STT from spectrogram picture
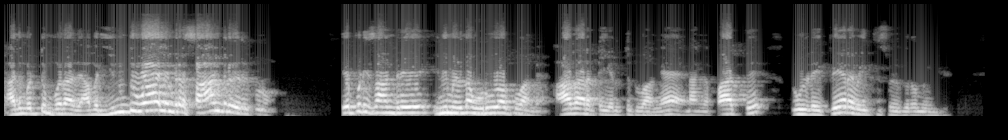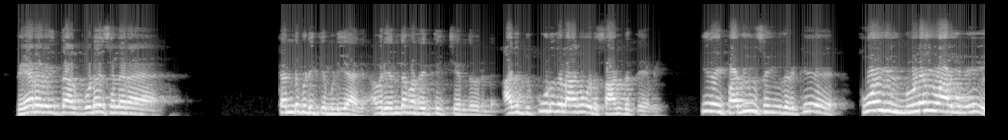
அது மட்டும் போதாது. அவர் இந்துவா என்ற சான்று இருக்கணும். எப்படி சான்று? இனிமேல் தான் உருவாக்குவாங்க. ஆதார் அட்டை எடுத்துட்டு வாங்க. நாங்க பார்த்து உங்களுடைய பேரை வைத்து சொல்கிறோம் என்று. பேரை வைத்தா கூட சிலரை கண்டுபிடிக்க முடியாது. அவர் எந்த மதத்தைச் சேர்ந்தவர் அதுக்கு கூடுதலாக ஒரு சான்று தேவை. இதை பதிவு செய்வதற்கு கோயில் நுழைவாயிலில்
